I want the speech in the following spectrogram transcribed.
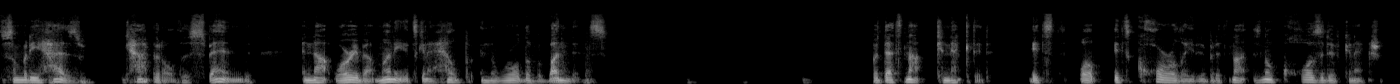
Somebody has capital to spend and not worry about money, it's going to help in the world of abundance. But that's not connected. It's, well, it's correlated, but it's not, there's no causative connection.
